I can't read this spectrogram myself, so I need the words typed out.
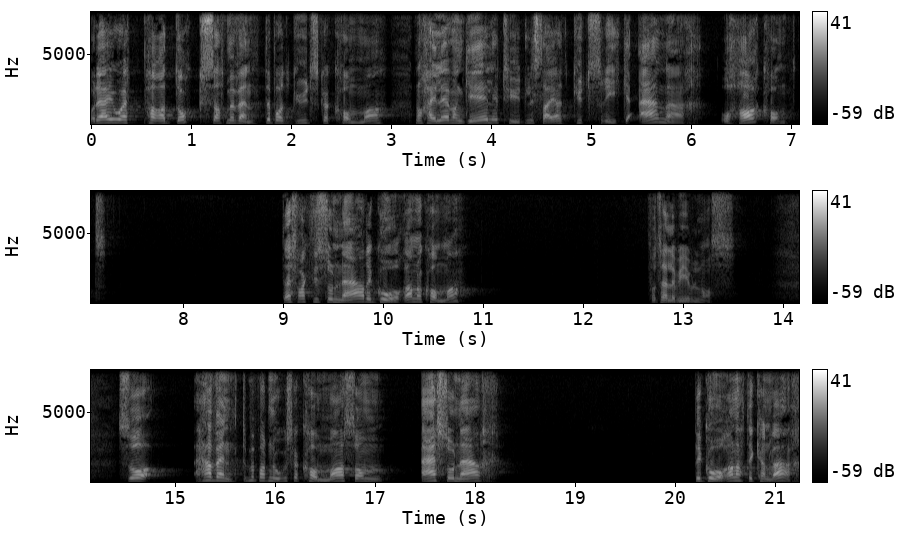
Og Det er jo et paradoks at vi venter på at Gud skal komme, når hele evangeliet tydelig sier at Guds rike er nær og har kommet. Det er faktisk så nær det går an å komme, forteller Bibelen oss. Så her venter vi på at noe skal komme som er så nær det går an at det kan være.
